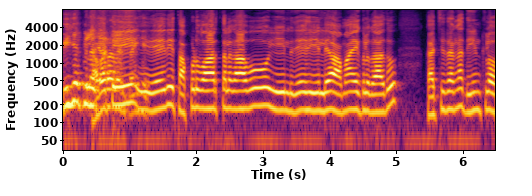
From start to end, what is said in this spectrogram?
బీజేపీలో ఏది తప్పుడు వార్తలు కావు వీళ్ళు వీళ్ళు అమాయకులు కాదు. ఖచ్చితంగా దీంట్లో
